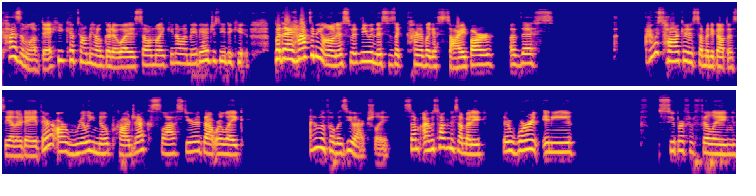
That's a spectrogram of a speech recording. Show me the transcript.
cousin loved it. He kept telling me how good it was, so I'm like, you know maybe I just need to keep. But I have to be honest with you, and this is like kind of like a sidebar of this. I was talking to somebody about this the other day. There are really no projects last year that were like, I don't know if it was you actually. Some I was talking to somebody. There weren't any f- super fulfilling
